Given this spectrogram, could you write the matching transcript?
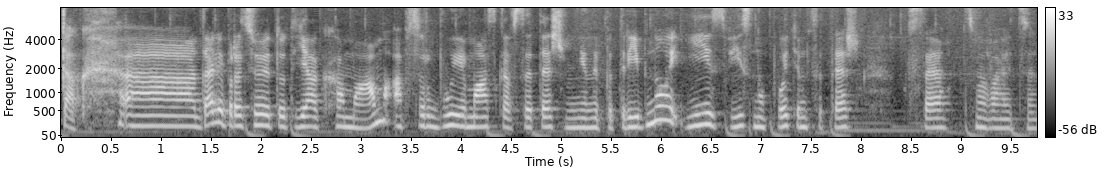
Так, е, далі працює тут як хамам, абсорбує маска все те, що мені не потрібно, і, звісно, потім це теж все змивається.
